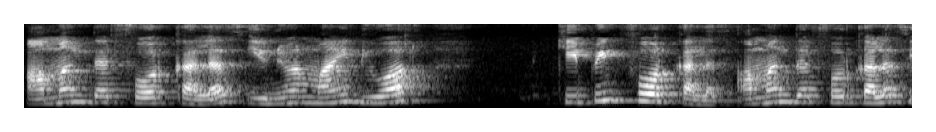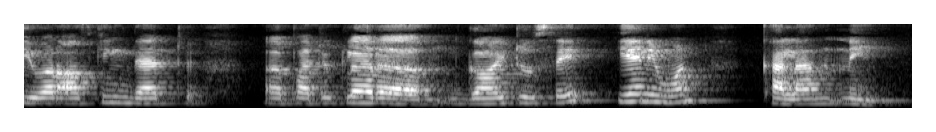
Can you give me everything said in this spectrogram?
among that four colors in your mind you are keeping four colors. Among the four colors you are asking that uh, particular uh, guy to say any one color name.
